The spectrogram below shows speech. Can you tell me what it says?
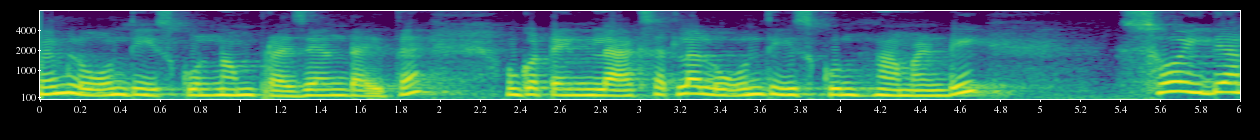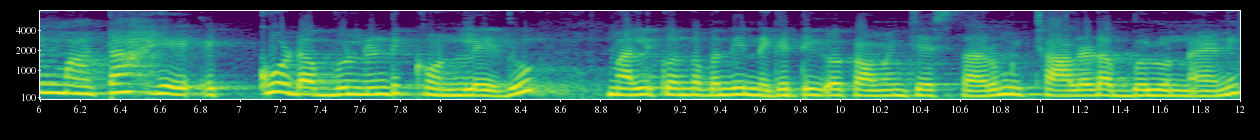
మేము లోన్ తీసుకున్నాం ప్రజెంట్ అయితే. ఒక టెన్ ల్యాక్స్ అట్లా లోన్ తీసుకుంటున్నామండి. సో ఇదే అనమాట ఎక్కువ డబ్బుల నుండి కొనలేదు. మళ్ళీ కొంతమంది నెగటివ్గా కామెంట్ చేస్తారు. మీకు చాలా డబ్బులు ఉన్నాయని.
